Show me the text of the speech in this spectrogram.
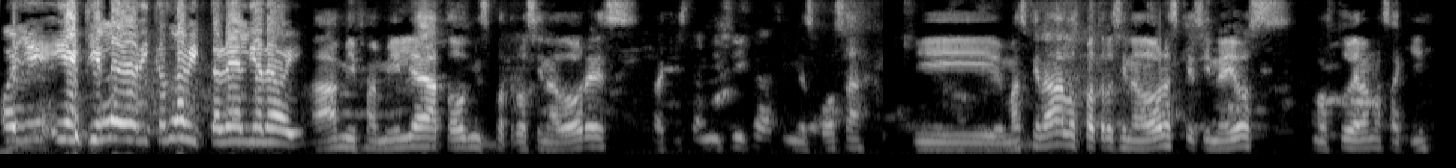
Oye, ¿y a quién le dedicas la victoria del día de hoy? A mi familia, a todos mis patrocinadores, aquí están mis hijas y mi esposa. Y más que nada a los patrocinadores que sin ellos no estuviéramos aquí.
